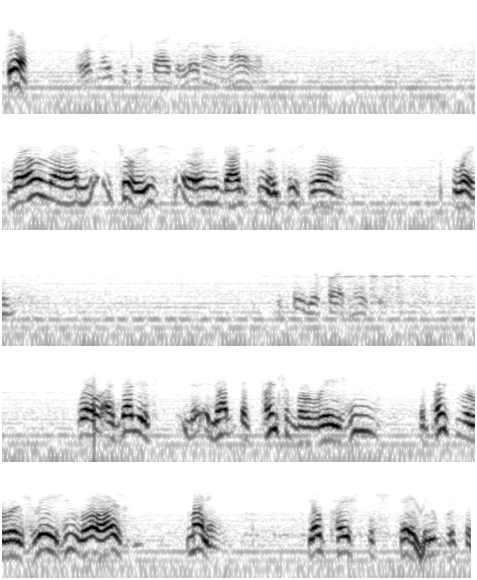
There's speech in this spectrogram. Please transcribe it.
Stiff. What made you decide to live on an island? Well, uh, choice uh, in regards to nature's uh, ways. You say you're part nature. Well, that is not the principal reason. The principal was reason was money. No place to stay with the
